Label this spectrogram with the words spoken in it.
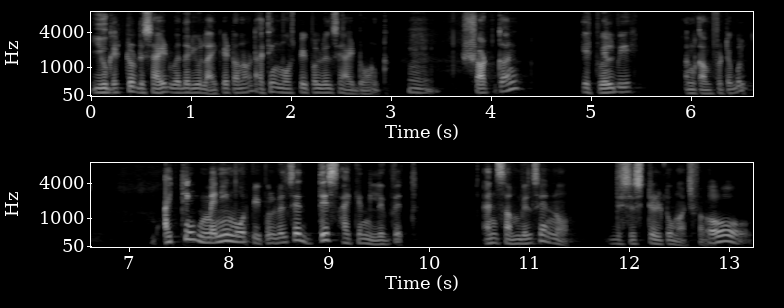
You get to decide whether you like it or not. I think most people will say, I don't. Hmm. Shotgun, it will be uncomfortable. I think many more people will say, This I can live with. And some will say, No, this is still too much for me. Oh.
